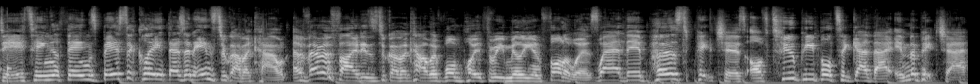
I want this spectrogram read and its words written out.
dating things. Basically, there's an Instagram account, a verified Instagram account with 1.3 million followers, where they post pictures of two people together in the picture,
